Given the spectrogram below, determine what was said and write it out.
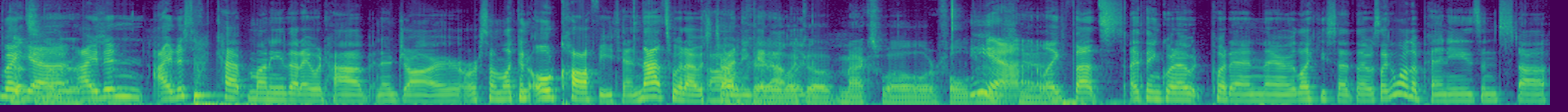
but That's yeah, I didn't. I just kept money that I would have in a jar or some like an old coffee tin. That's what I was Oh, trying to get okay, at. like, Like, a Maxwell or Folgers. yeah, like that's I think what I would put in there. Like you said, there was like a lot of pennies and stuff.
